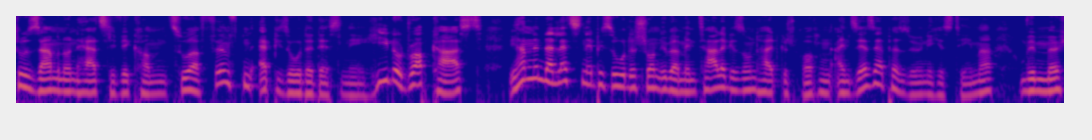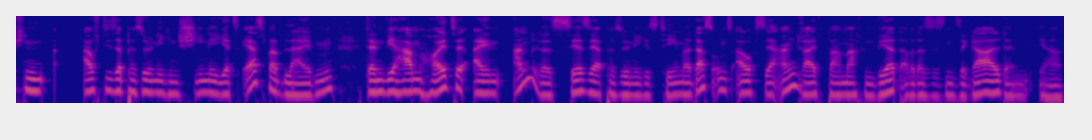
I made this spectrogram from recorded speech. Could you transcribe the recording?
Zusammen und herzlich willkommen zur fünften Episode des Nehilo Dropcasts. Wir haben in der letzten Episode schon über mentale Gesundheit gesprochen, ein sehr, sehr persönliches Thema und wir möchten auf dieser persönlichen Schiene jetzt erstmal bleiben, denn wir haben heute ein anderes, sehr, sehr persönliches Thema, das uns auch sehr angreifbar machen wird, aber das ist uns egal, denn ja,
